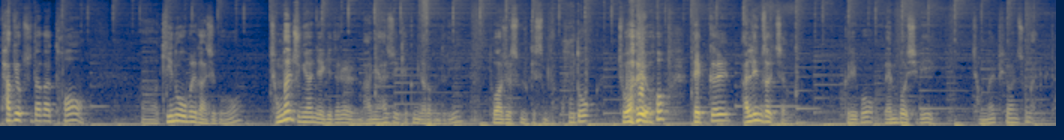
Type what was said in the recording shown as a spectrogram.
파격수다가 더 어, 긴 호흡을 가지고 정말 중요한 얘기들을 많이 할 수 있게끔 여러분들이 도와주셨으면 좋겠습니다. 구독, 좋아요, 댓글, 알림 설정 그리고 멤버십이 정말 필요한 순간입니다.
